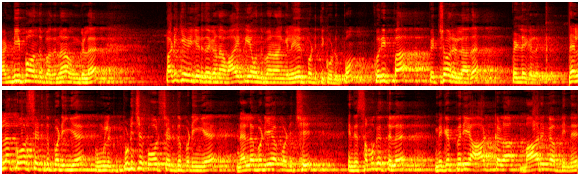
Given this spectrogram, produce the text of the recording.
கண்டிப்பாக வந்து பார்த்தீங்கன்னா உங்களை படிக்க வைக்கிறதுக்கான வாய்ப்பையும் வந்து நாங்கள் ஏற்படுத்தி கொடுப்போம். குறிப்பாக பெற்றோர் இல்லாத பிள்ளைகளுக்கு. நல்ல கோர்ஸ் எடுத்து படிங்க. உங்களுக்கு பிடிச்ச கோர்ஸ் எடுத்து படிங்க. நல்லபடியாக படித்து இந்த சமூகத்தில் மிகப்பெரிய ஆட்களாக மாறுங்க அப்படின்னு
